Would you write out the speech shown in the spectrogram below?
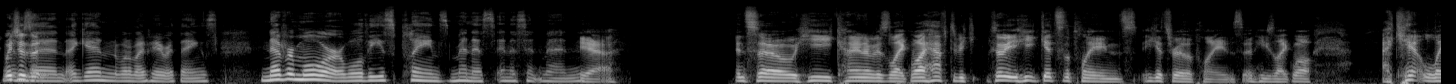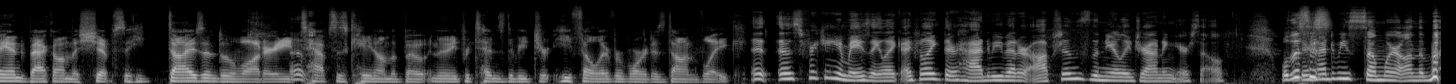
which and is a, again one of my favorite things. Nevermore will these planes menace innocent men. Yeah. And so he kind of is like, well, I have to be. So he gets the planes, he gets rid of the planes, and he's like, well, I can't land back on the ship. So he dives into the water and he Oh. taps his cane on the boat, and then he pretends to be dr- he fell overboard as Don Blake. It, it was freaking amazing. Like I feel like there had to be better options than nearly drowning yourself. Well, this there is had to be somewhere on the boat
